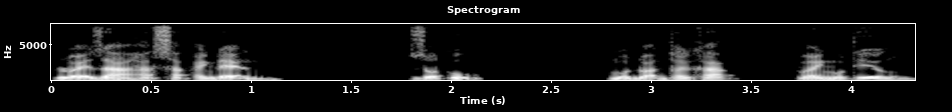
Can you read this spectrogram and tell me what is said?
lóe ra hắc sắc ánh đèn. Rốt cục. Một đoạn thời khắc, vang một tiếng.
